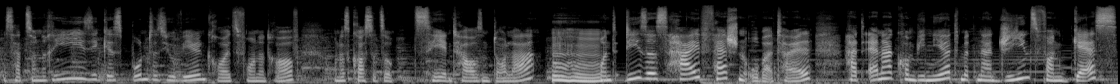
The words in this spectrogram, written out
Das hat so ein riesiges, buntes Juwelenkreuz vorne drauf und das kostet so 10.000 Dollar. Mhm. Und dieses High-Fashion-Oberteil hat Anna kombiniert mit einer Jeans von Guess,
